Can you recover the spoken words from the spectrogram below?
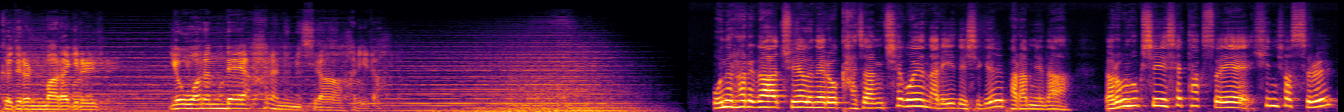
그들은 말하기를 여호와는 내 하나님이시라 하리라 오늘 하루가 주의 은혜로 가장 최고의 날이 되시길 바랍니다. 여러분 혹시 세탁소에 흰 셔츠를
